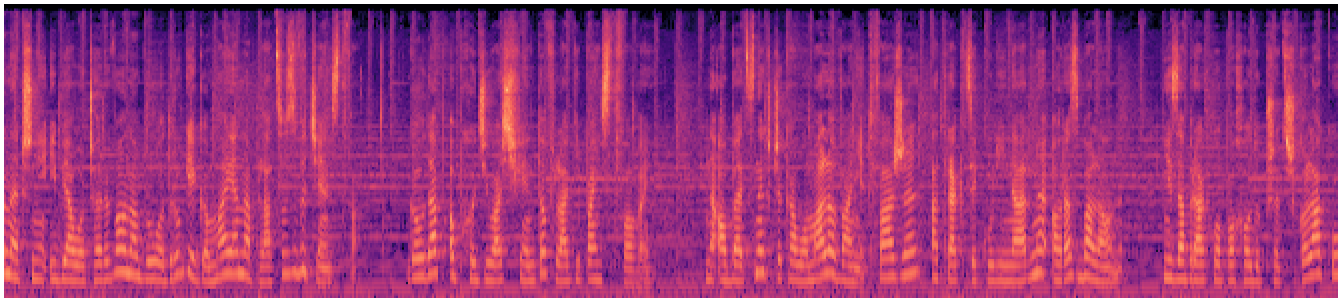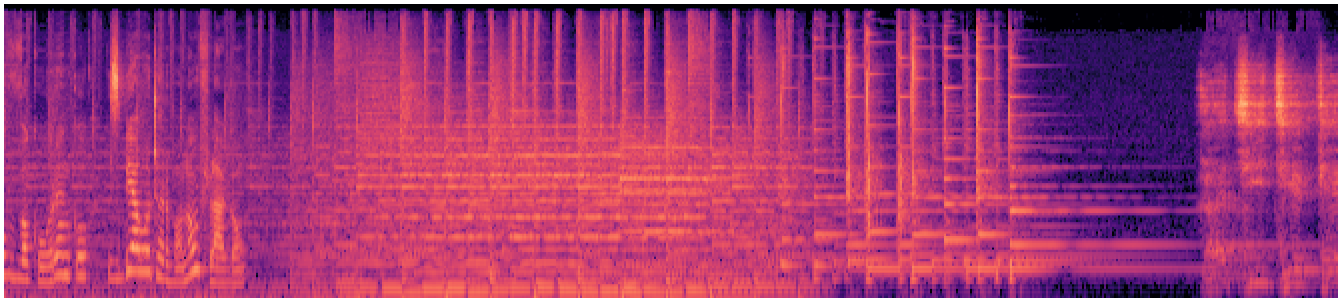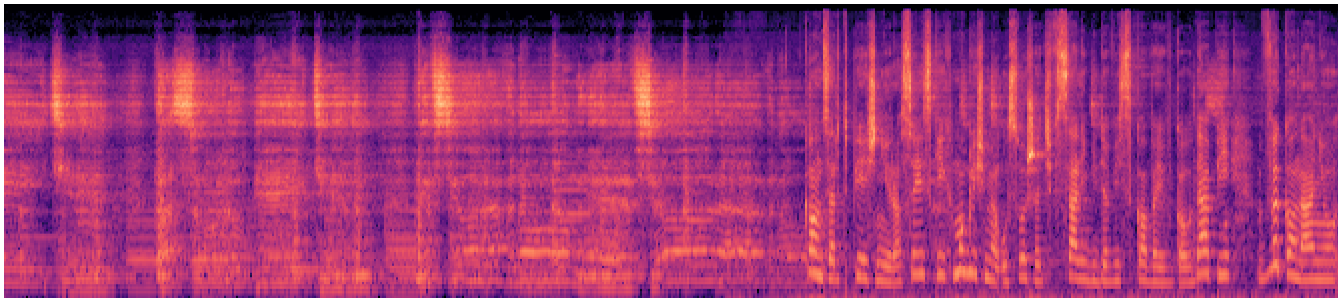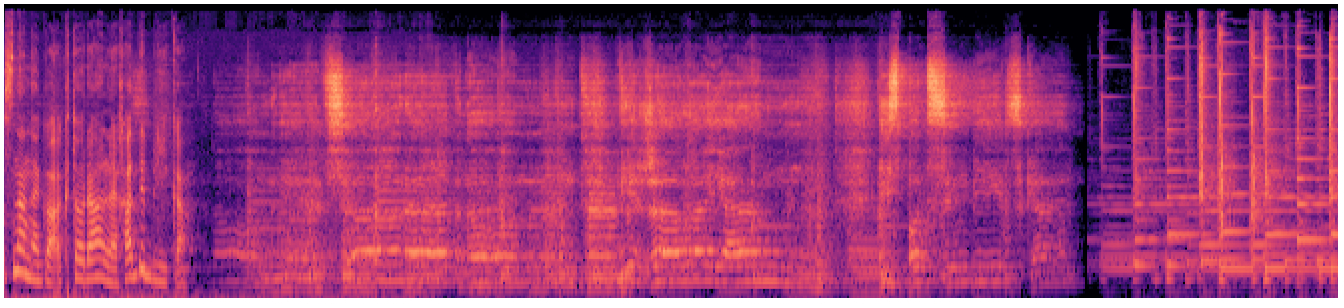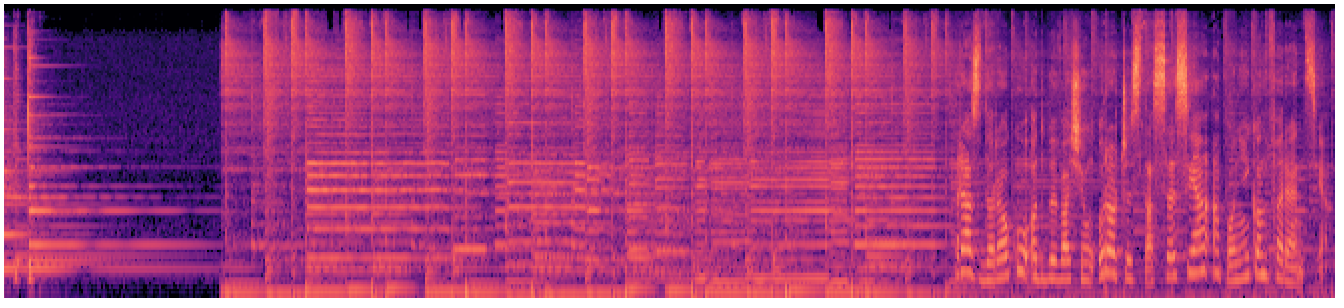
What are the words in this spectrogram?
Słonecznie i biało-czerwono było 2 maja na Placu Zwycięstwa. Gołdap obchodziła święto flagi państwowej. Na obecnych czekało malowanie twarzy, atrakcje kulinarne oraz balony. Nie zabrakło pochodu przedszkolaków wokół rynku z biało-czerwoną flagą. Хотите, пейте, посуду бейте, Мне все равно, мне все равно. Koncert pieśni rosyjskich mogliśmy usłyszeć w sali widowiskowej w Gołdapi w wykonaniu znanego aktora Lecha Dyblika. Мне все равно. Бежала я из-под Симбирска. Raz do roku odbywa się uroczysta sesja, a po niej konferencja.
